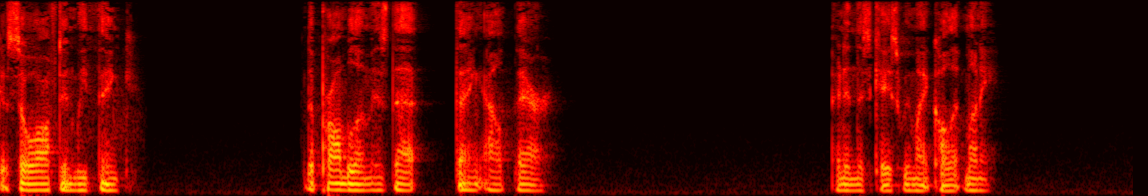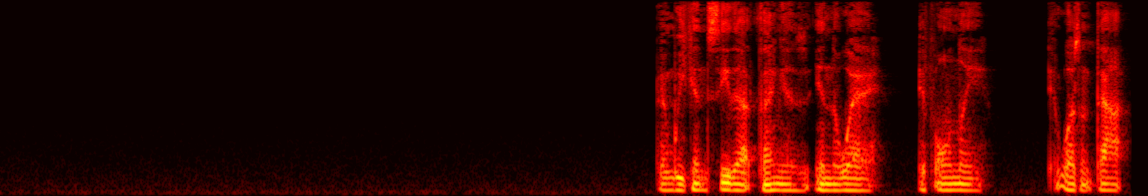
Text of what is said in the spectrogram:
Because so often we think the problem is that thing out there. And in this case, we might call it money. And we can see that thing is in the way if only it wasn't that.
